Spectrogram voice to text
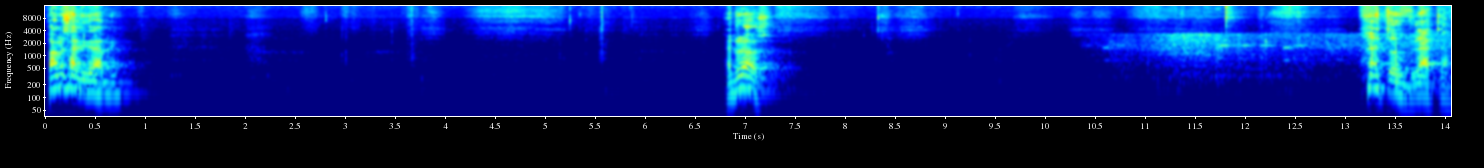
Πάμε σαν τη γραμμή. Εμπρός. Α, το βλάκα.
